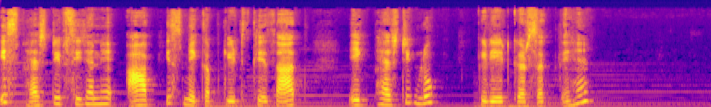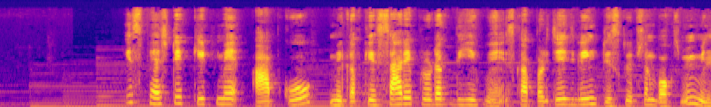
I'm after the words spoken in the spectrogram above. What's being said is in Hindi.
इस फेस्टिव सीज़न में आप इस मेकअप किट के साथ एक फेस्टिव लुक क्रिएट कर सकते हैं। इस फेस्टिव किट में आपको मेकअप के सारे प्रोडक्ट दिए हुए हैं। इसका परचेज लिंक डिस्क्रिप्शन बॉक्स में मिल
